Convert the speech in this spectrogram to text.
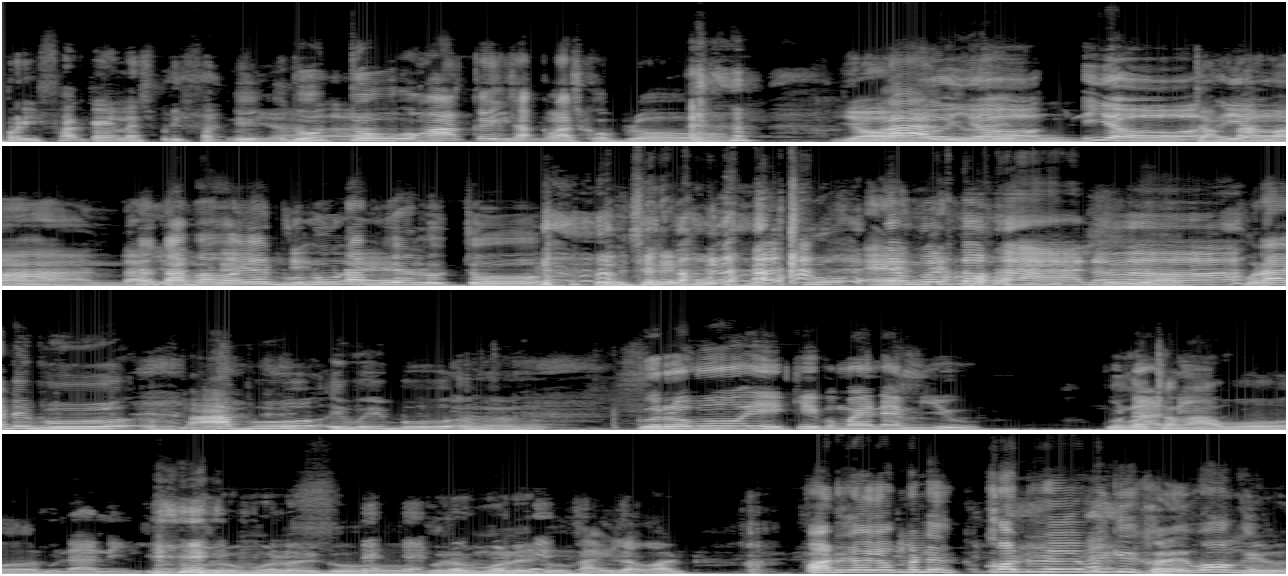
Privat kayak les privat I- nih ya. Dudu wong akeh sak kelas goblok. Yo. Lah, Oh iya, raimu. iya. Jam iya. tambahan. Lah yo. tambah kaya nabian lucu. Jare Bu. Bu Yang enak. betul kan. Iya. Kurang Bu. Maaf Bu, ibu-ibu. Gurumu iki pemain MU. Cak Gunani. ngawur. Gunani. Gurumu lho iku, gurumu lho iku, gak ilok kon. Kon kaya menit, kon kaya iki golek wong lho.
